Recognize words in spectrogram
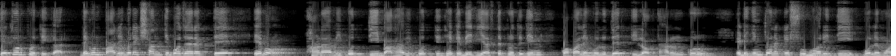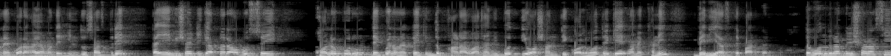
কেতুর প্রতিকার। দেখুন, পারিবারিক শান্তি বজায় রাখতে এবং ফাঁড়া বিপত্তি, বাধা বিপত্তি থেকে বেরিয়ে আসতে প্রতিদিন কপালে হলুদের তিলক ধারণ করুন। এটি কিন্তু অনেকটি শুভ রীতি বলে মনে করা হয় আমাদের হিন্দু শাস্ত্রে। তাই এই বিষয়টিকে আপনারা অবশ্যই ফলো করুন। দেখবেন অনেকটাই কিন্তু ফাঁড়া, বাধা বিপত্তি, অশান্তি, কলহ থেকে অনেকখানি বেরিয়ে আসতে পারবেন। তো বন্ধুরা বৃষ রাশি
